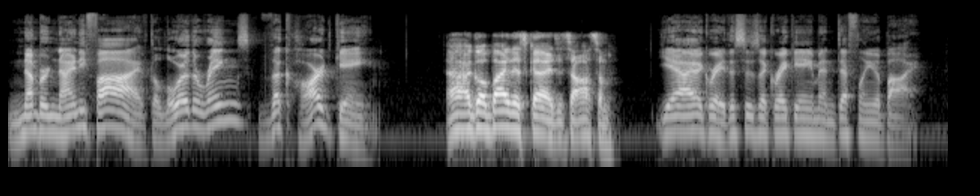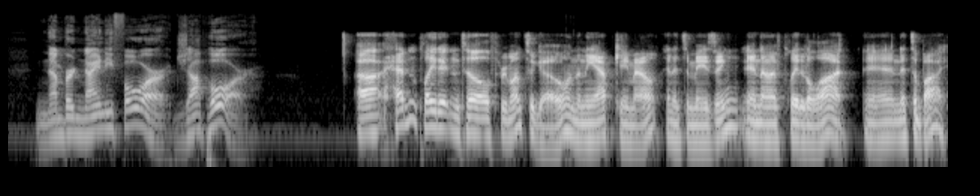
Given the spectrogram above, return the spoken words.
Number 95, The Lord of the Rings, the card game. Ah, go buy this, guys. It's awesome. Yeah, I agree. This is a great game and definitely a buy. Number 94, Jaipur. Uh, hadn't played it until three months ago, and then the app came out, and it's amazing. And I've played it a lot, and it's a buy.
